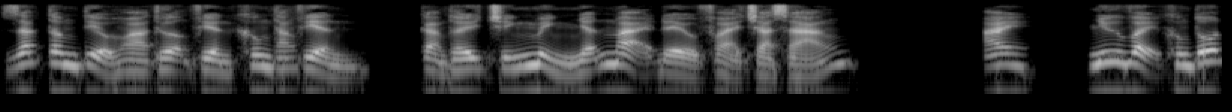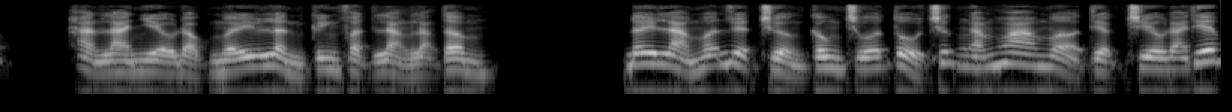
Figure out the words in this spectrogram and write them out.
Giác tâm tiểu hòa thượng phiền không thắng phiền, cảm thấy chính mình nhẫn mại đều phải trà sáng. Ai, như vậy không tốt, hẳn là nhiều đọc mấy lần kinh Phật lẳng lặng tâm. Đây là mẫn duyệt trưởng công chúa tổ chức ngắm hoa mở tiệc chiêu đãi tiếp,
